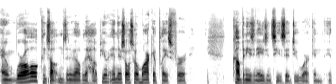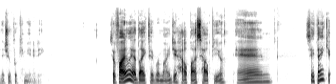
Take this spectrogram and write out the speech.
And we're all consultants and available to help you. And there's also a marketplace for companies and agencies that do work in, in the Drupal community. So finally, I'd like to remind you, help us help you, and say thank you.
